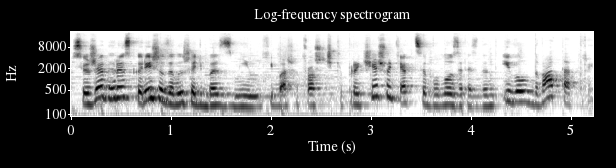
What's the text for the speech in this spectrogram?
Сюжет гри скоріше залишать без змін, хіба що трошечки причешуть, як це було з Resident Evil 2 та 3.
